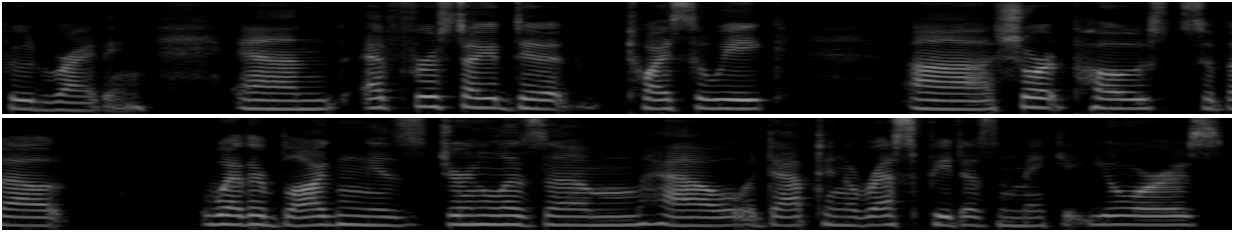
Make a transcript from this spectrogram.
food writing and at first i did it twice a week uh, short posts about whether blogging is journalism, how adapting a recipe doesn't make it yours.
